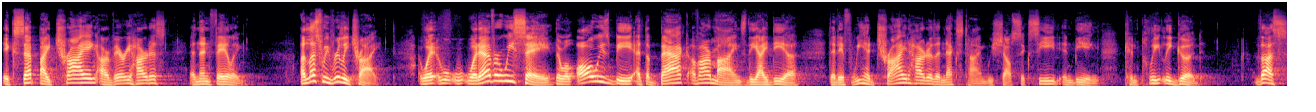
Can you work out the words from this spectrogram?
except by trying our very hardest and then failing. Unless we really try. Whatever we say, there will always be at the back of our minds the idea that if we had tried harder the next time, we shall succeed in being completely good. Thus,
